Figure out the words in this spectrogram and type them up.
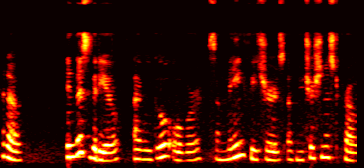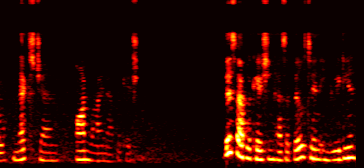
Hello. In this video, I will go over some main features of Nutritionist Pro NexGen online application. This application has a built-in ingredient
